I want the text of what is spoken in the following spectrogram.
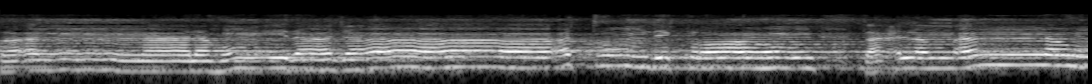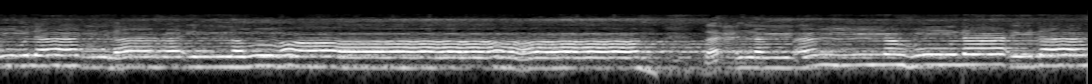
فأنى لهم إذا جاءتهم ذكراهم. فاعلم أنه لا إله إلا الله. فاعلم أنه لا إله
